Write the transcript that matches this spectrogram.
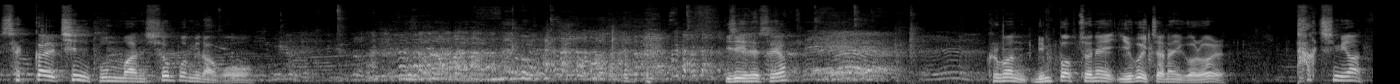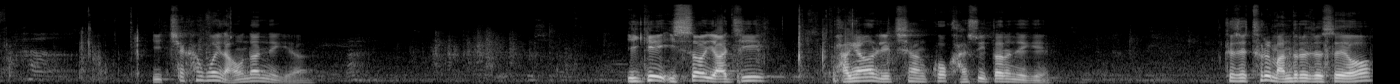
색깔 친 부분만 시험 범위라고. 이제 이해됐어요? 그러면 민법 전에 이거 있잖아 이거를 탁 치면 이 책 한 권이 나온다는 얘기야. 이게 있어야지 방향을 잃지 않고 갈 수 있다는 얘기예요. 그래서 틀을 만들어 드렸어요.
